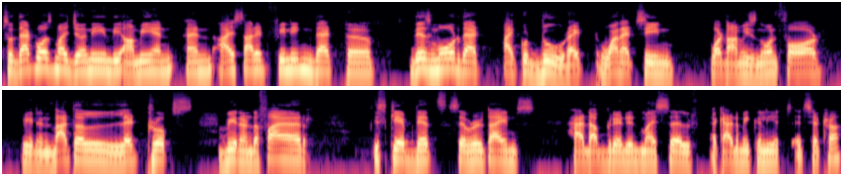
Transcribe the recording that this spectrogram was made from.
So that was my journey in the army, and and I started feeling that uh, there's more that I could do. Right, one had seen what army is known for: been in battle, led troops, been under fire, escaped death several times, had upgraded myself academically, etc.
